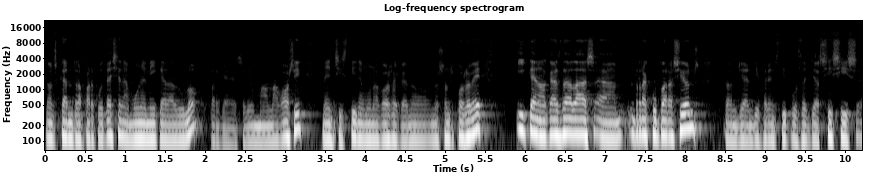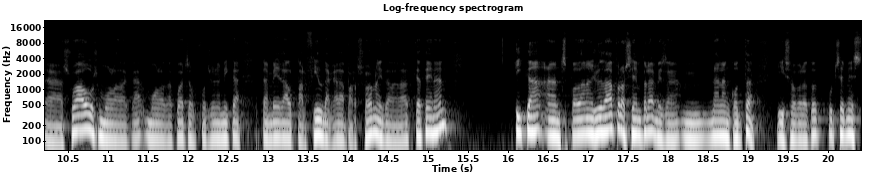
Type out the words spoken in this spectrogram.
doncs, que ens repercuteixen amb una mica de dolor, perquè seria un mal negoci anar insistint en una cosa que no, no se'ns posa bé, i que en el cas de les eh, recuperacions doncs hi ha diferents tipus d'exercicis eh, suaus, molt, adequ molt adequats en funció una mica també del perfil de cada persona i de l'edat que tenen, i que ens poden ajudar, però sempre més anant en compte. I sobretot, potser més,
